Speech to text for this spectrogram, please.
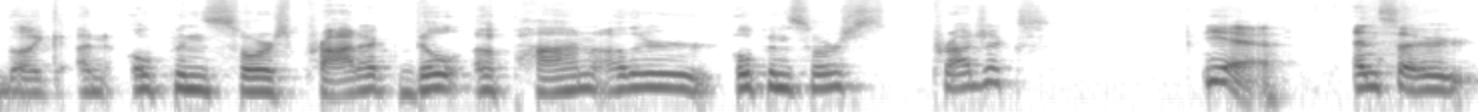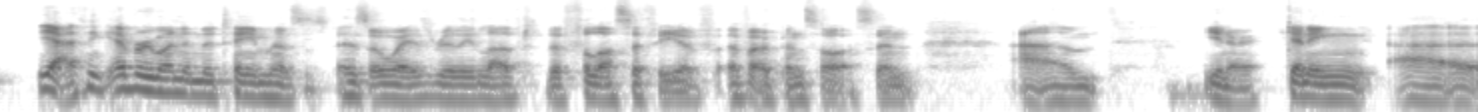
like an open source product built upon other open source projects. Yeah. And so yeah, I think everyone in the team has has always really loved the philosophy of of open source and um, you know, getting uh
